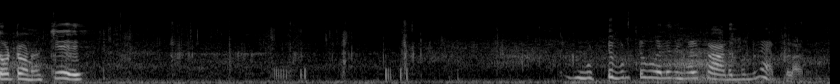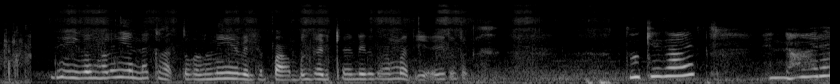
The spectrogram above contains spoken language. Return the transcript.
തോട്ടമാണ് ഓക്കെ മുട്ട് മുട്ട് പോലെ നിങ്ങൾ കാണുന്നത് ആപ്പിളാണ്. ദൈവങ്ങളെ എന്നെ കാത്തോളണേ വല്ല പാമ്പും കടിക്കാണ്ടിരുന്നാൽ മതിയായിരുന്നു. തൂക്കിയ ഗായ്സ് എന്നാരാ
